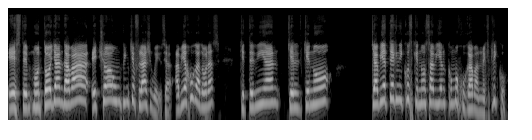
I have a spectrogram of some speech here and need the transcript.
este, Montoya andaba hecho a un pinche flash, güey. O sea, había jugadoras que tenían, que, que no, que había técnicos que no sabían cómo jugaban, me explico.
